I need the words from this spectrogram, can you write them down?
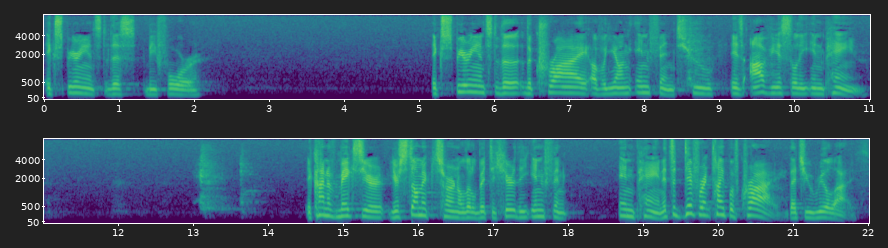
experienced this before experienced the, the cry of a young infant who is obviously in pain. It kind of makes your, your stomach turn a little bit to hear the infant in pain. It's a different type of cry that you realize.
